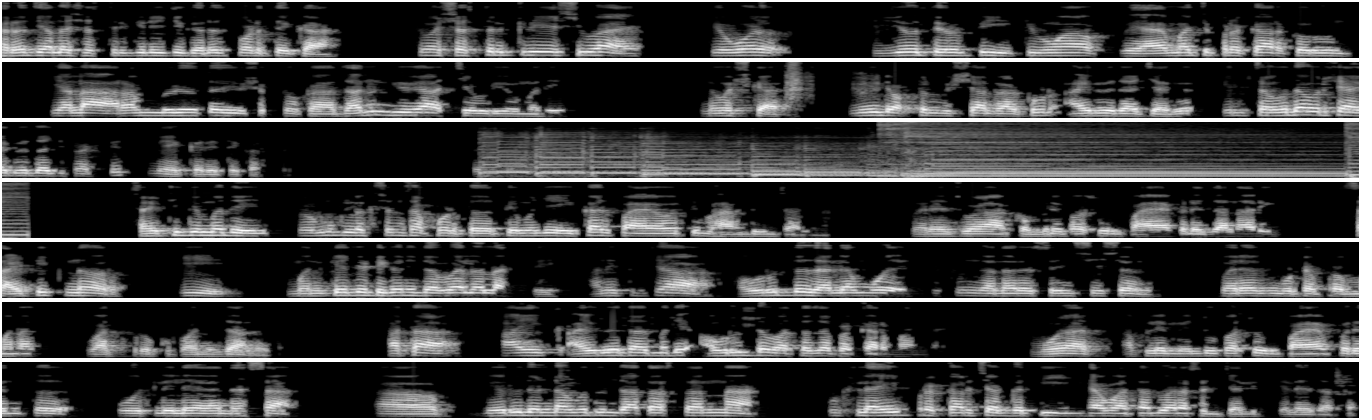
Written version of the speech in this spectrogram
खरंच याला शस्त्रक्रियेची गरज पडते का? किंवा शस्त्रक्रियेशिवाय केवळ फिजिओथेरपी किंवा व्यायामाचे प्रकार करून याला आराम मिळवता येऊ शकतो का? जाणून घेऊया आजच्या व्हिडिओमध्ये. नमस्कार. मी डॉक्टर विशाल राठोड आयुर्वेदाचार्य. गेली चौदा वर्ष आयुर्वेदाची प्रॅक्टिस मी एकर येथे करतो सायटिकेमध्ये प्रमुख लक्षण सापडतं ते म्हणजे एकाच पायावरती भार देऊन चालणं. बऱ्याच वेळा कमरेपासून पायाकडे जाणारी सायटिक नर्व ही मनक्याच्या ठिकाणी दबायला लागते आणि तिच्या अवरुद्ध झाल्यामुळे तिथून जाणारे सेन्सेशन बऱ्याच मोठ्या प्रमाणात वातप्रकोपाने जाणवत आता हा एक आयुर्वेदामध्ये अवरुद्ध वाताचा प्रकार मानला आहे. मुळात आपल्या मेंदूपासून पायापर्यंत पोहोचलेल्या या नसा मेरुदंडामधून जात असताना कुठल्याही प्रकारच्या गती ह्या वाताद्वारा संचालित केल्या जातात.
